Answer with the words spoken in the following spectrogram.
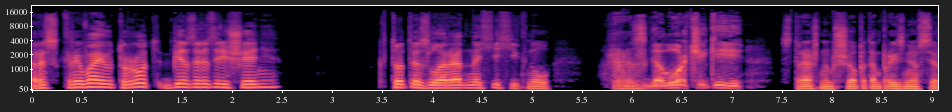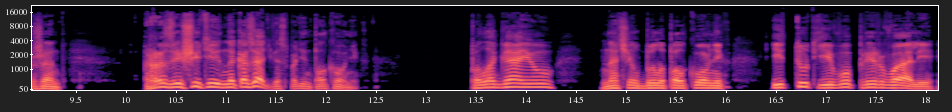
раскрывают рот без разрешения? Кто-то злорадно хихикнул. «Разговорчики!» — страшным шепотом произнес сержант. «Разрешите наказать, господин полковник?» «Полагаю...» — начал было полковник, и тут его прервали.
